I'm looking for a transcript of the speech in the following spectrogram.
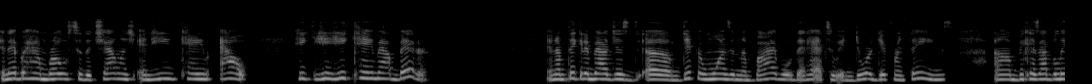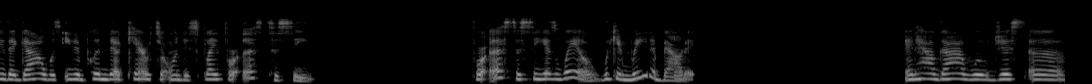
And Abraham rose to the challenge and he came out he he, he came out better. And I'm thinking about just um, different ones in the Bible that had to endure different things um, because I believe that God was even putting their character on display for us to see. For us to see as well. We can read about it. And how God will just, uh,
